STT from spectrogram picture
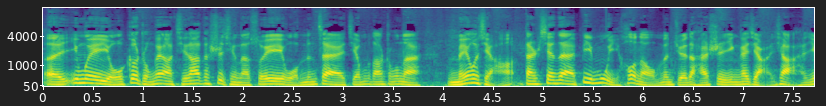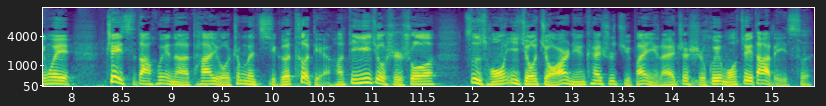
呃，因为有各种各样其他的事情呢，所以我们在节目当中呢没有讲。但是现在闭幕以后呢，我们觉得还是应该讲一下，因为这次大会呢，它有这么几个特点哈。第一就是说，自从一九九二年开始举办以来，这是规模最大的一次，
